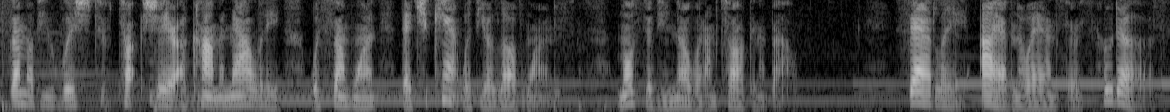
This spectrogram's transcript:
Some of you wish to share a commonality with someone that you can't with your loved ones. Most of you know what I'm talking about. Sadly, I have no answers. Who does?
